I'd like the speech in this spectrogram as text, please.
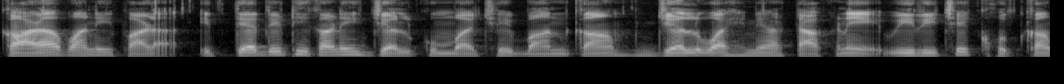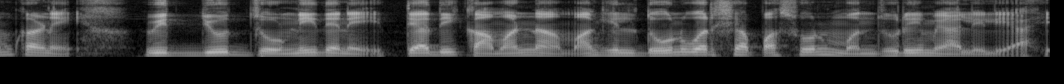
काळापाणी पाडा इत्यादी ठिकाणी जलकुंभाचे बांधकाम जलवाहिन्या टाकणे विहिरीचे खोदकाम करणे विद्युत जोडणी देणे इत्यादी कामांना मागील दोन वर्षापासून मंजुरी मिळालेली आहे.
